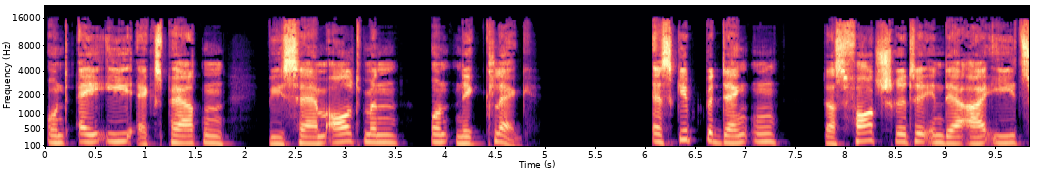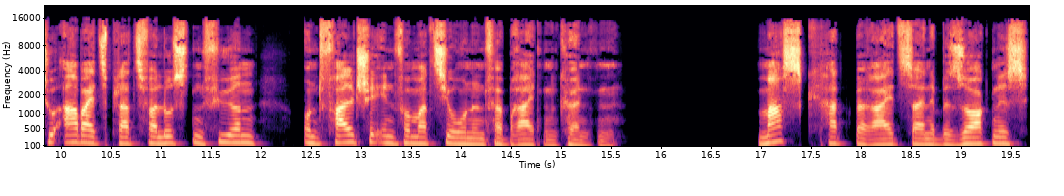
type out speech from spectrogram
und AI-Experten wie Sam Altman und Nick Clegg. Es gibt Bedenken, dass Fortschritte in der AI zu Arbeitsplatzverlusten führen und falsche Informationen verbreiten könnten. Musk hat bereits seine Besorgnis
